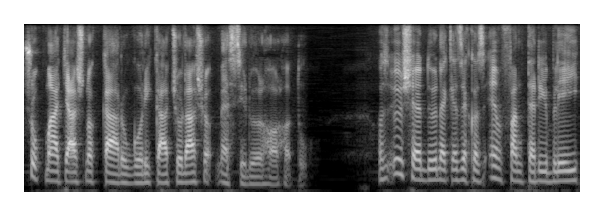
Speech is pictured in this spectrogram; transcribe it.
Sok mátyásnak károgó rikácsolása messziről hallható. Az őserdőnek ezek az enfant terribléi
